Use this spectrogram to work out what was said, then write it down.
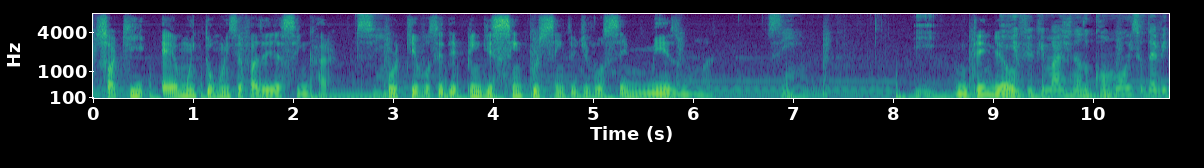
Só que é muito ruim você fazer assim, cara. Sim. Porque você depende 100% de você mesmo, mano. Sim. E, Entendeu? E eu fico imaginando como isso deve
